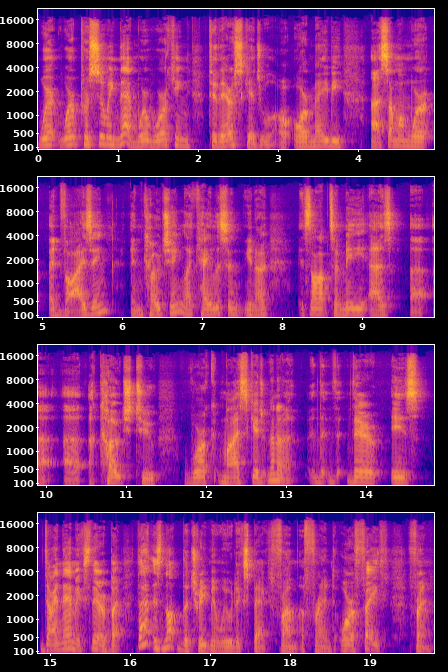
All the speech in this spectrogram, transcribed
we're we're pursuing them, we're working to their schedule, or or maybe uh, someone we're advising and coaching. Like, hey, listen, you know, it's not up to me as a, a, a coach to work my schedule. No, no, no. There is dynamics there, but that is not the treatment we would expect from a friend or a faith friend.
